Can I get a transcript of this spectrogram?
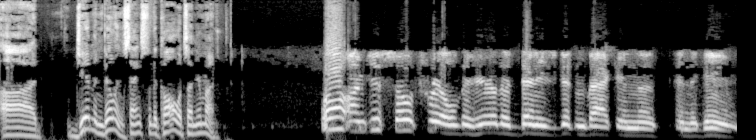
Uh, Jim in Billings, thanks for the call. What's on your mind? Well, I'm just so thrilled to hear that Denny's getting back in the in the game.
